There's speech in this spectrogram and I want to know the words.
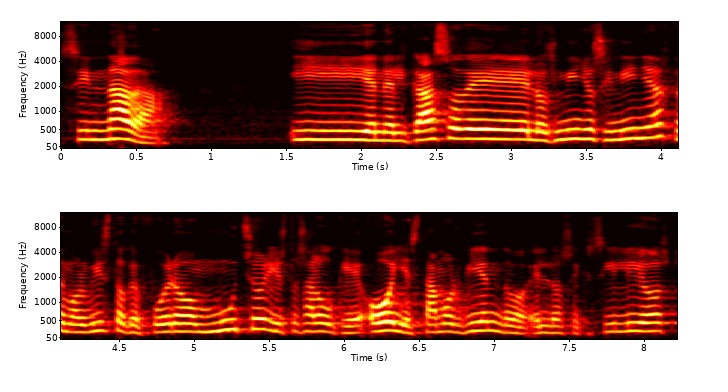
sin nada. Y en el caso de los niños y niñas, que hemos visto que fueron muchos, y esto es algo que hoy estamos viendo en los exilios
